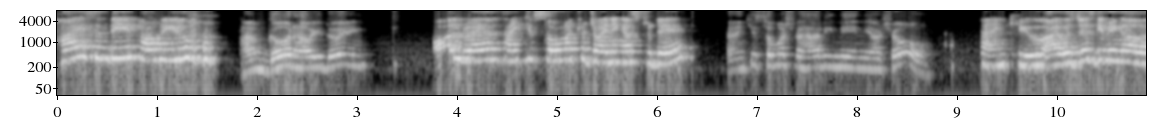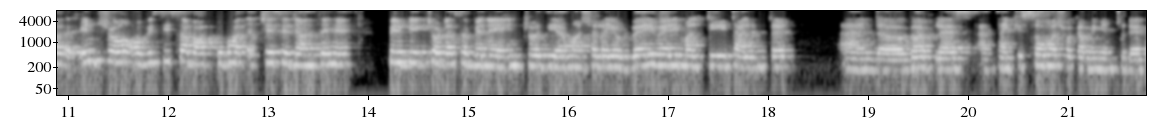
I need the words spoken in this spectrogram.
Hi, Sandip. How are you? I'm good. How are you doing? All well. Thank you so much for joining us today. Thank you so much for having me in your show. Thank you. I was just giving a intro. Obviously, sab aapko bahut अच्छे se जानते hain. फिर भी एक छोटा सा intro diya. MashaAllah, you're very, very multi-talented. And uh, God bless. And thank you so much for coming in today.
